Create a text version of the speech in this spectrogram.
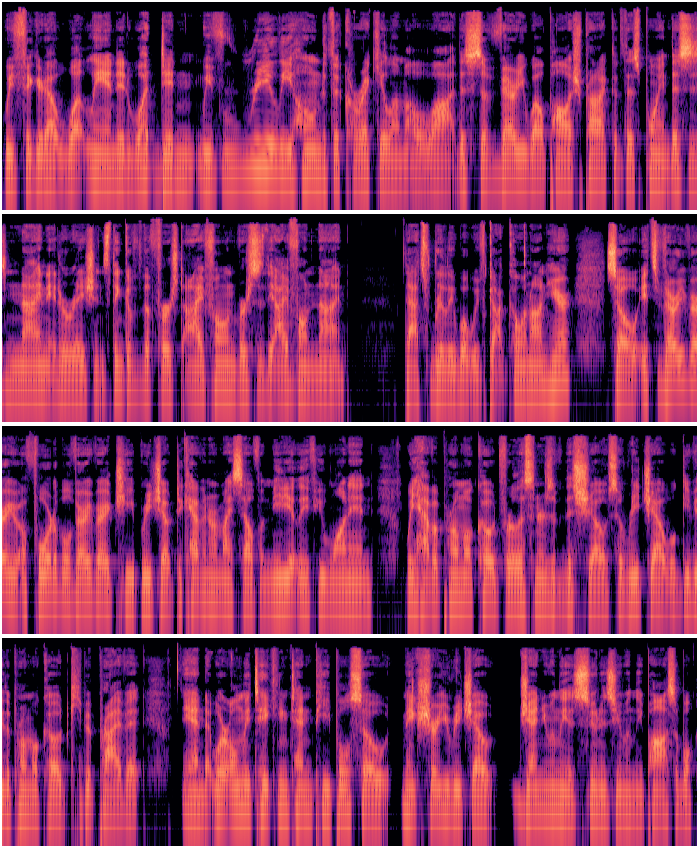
We've figured out what landed, what didn't. We've really honed the curriculum a lot. This is a very well polished product at this point. This is nine iterations. Think of the first iPhone versus the iPhone 9. That's really what we've got going on here. So it's very, very affordable, very, very cheap. Reach out to Kevin or myself immediately if you want in. We have a promo code for listeners of this show. So reach out. We'll give you the promo code. Keep it private. And we're only taking 10 people. So make sure you reach out genuinely as soon as humanly possible.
